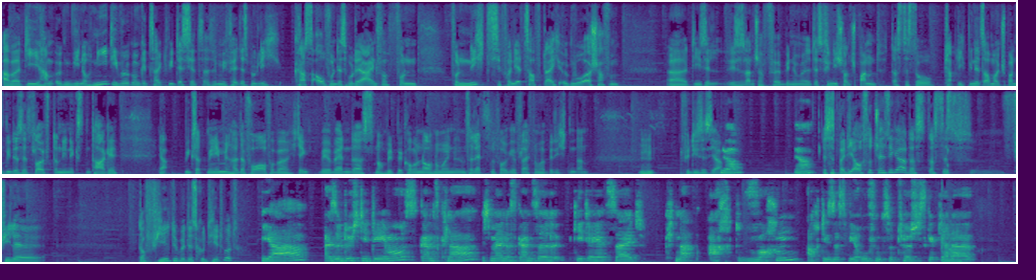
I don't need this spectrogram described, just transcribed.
aber die haben irgendwie noch nie die Wirkung gezeigt wie das jetzt. Also mir fällt das wirklich krass auf und das wurde ja einfach von, von nichts, von jetzt auf gleich irgendwo erschaffen, äh, diese, diese Landschaftsverbindung. Also Das finde ich schon spannend, dass das so klappt. Ich bin jetzt auch mal gespannt, wie das jetzt läuft dann die nächsten Tage. Ja, wie gesagt, wir nehmen halt davor auf, aber ich denke, wir werden das noch mitbekommen und auch nochmal in unserer letzten Folge vielleicht nochmal berichten dann. Mhm. Für dieses Jahr. Ja. Ja. Ist es bei dir auch so, Jessica, dass, dass das viele doch viel darüber diskutiert wird? Ja, also durch die Demos, ganz klar. Ich meine, das Ganze geht ja jetzt seit knapp acht Wochen. Auch dieses Wir rufen zu Tisch. Es gibt Genau. ja da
